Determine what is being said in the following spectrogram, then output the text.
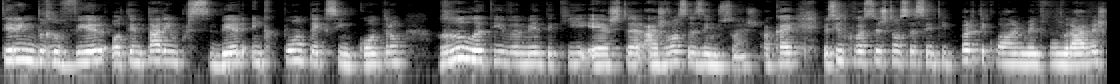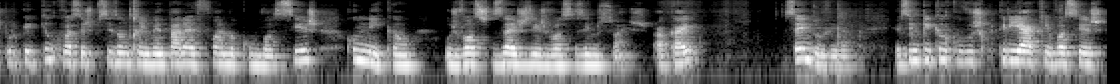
terem de rever ou tentarem perceber em que ponto é que se encontram relativamente aqui esta às vossas emoções, ok? Eu sinto que vocês estão-se a sentir particularmente vulneráveis porque aquilo que vocês precisam de reinventar é a forma como vocês comunicam os vossos desejos e as vossas emoções, ok? Sem dúvida. Eu sinto que aquilo que vos queria aqui vocês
